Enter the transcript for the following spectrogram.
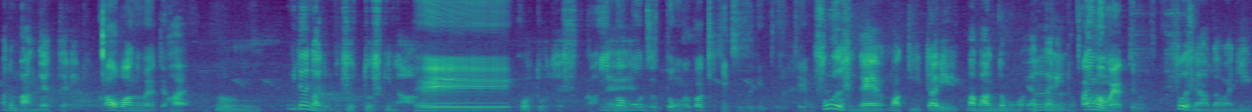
あとバンドやったりとか。あバンドもやってはい、うん。みたいなずっと好きなことですかね。今もずっと音楽は聴き続けていてそうですね。まあ聞いたり、まあバンドもやったりとか。うん。あ今もやってるんですかそうですね。たまに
